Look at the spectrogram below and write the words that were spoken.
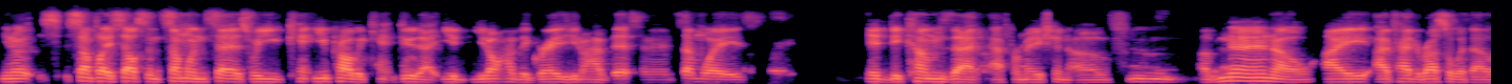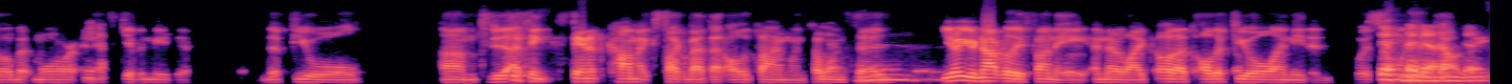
you know someplace else and someone says well you can't you probably can't do that you you don't have the grades you don't have this and in some ways it becomes that affirmation of Mm. of no no no i i've had to wrestle with that a little bit more and Yeah. it's given me the the fuel um to do that. I think stand-up comics talk about that all the time when someone says you know you're not really funny and they're like oh that's all the fuel i needed was someone to yeah, doubt me.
